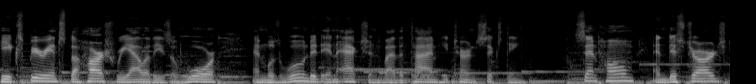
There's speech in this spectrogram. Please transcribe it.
he experienced the harsh realities of war and was wounded in action by the time he turned 16. Sent home and discharged,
